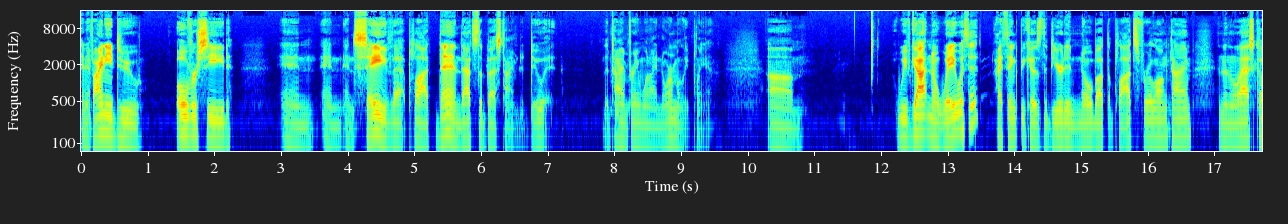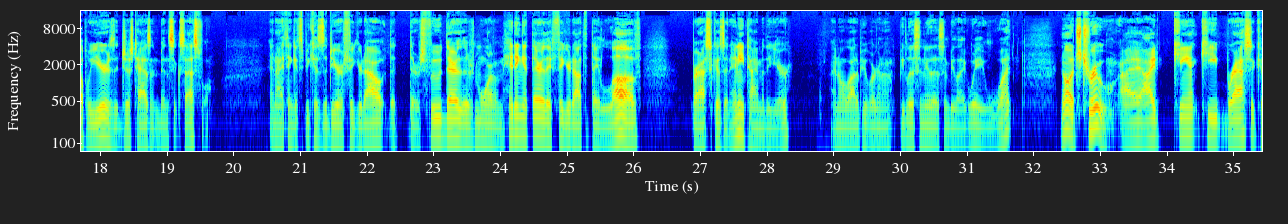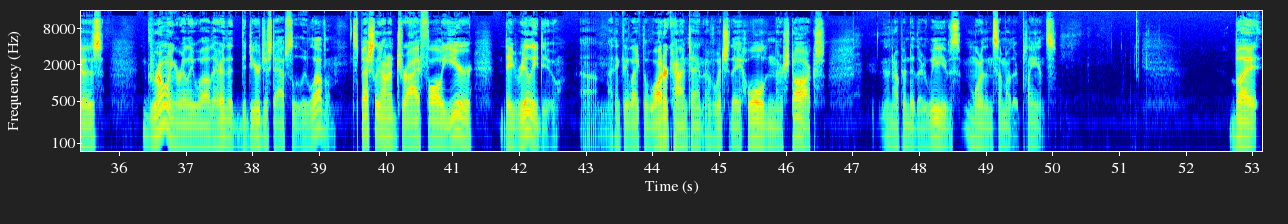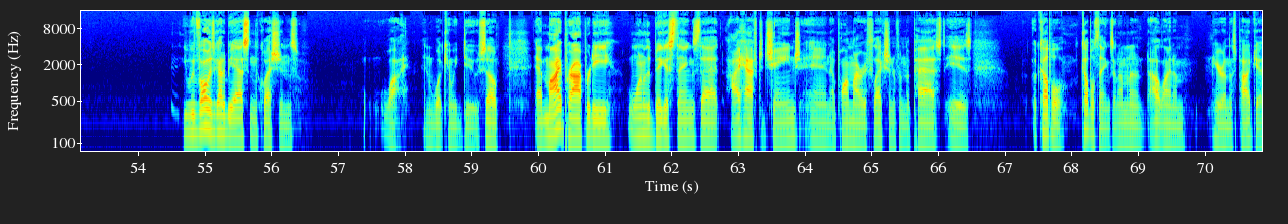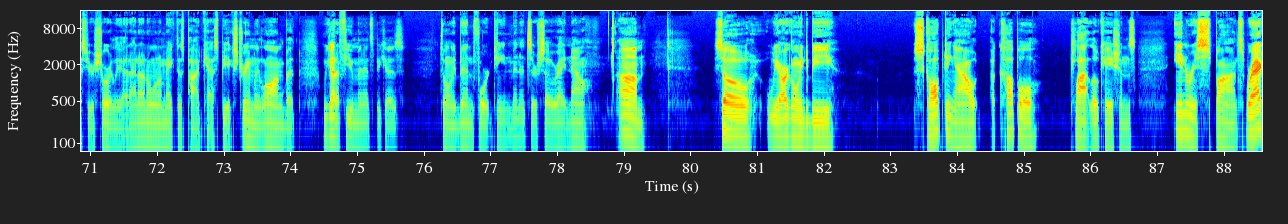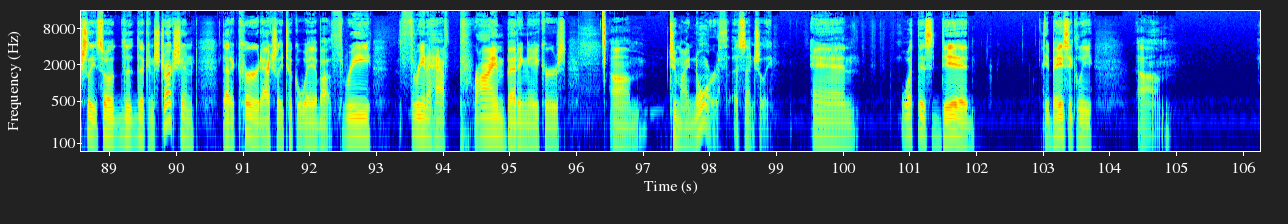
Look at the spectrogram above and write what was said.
And if I need to overseed and and and save that plot, then that's the best time to do it. The time frame when I normally plant. Um, we've gotten away with it, I think, because the deer didn't know about the plots for a long time, and then the last couple years it just hasn't been successful. And I think it's because the deer have figured out that there's food there, there's more of them hitting it there. They figured out that they love brassicas at any time of the year. I know a lot of people are going to be listening to this and be like, wait, what? No, it's true. I, I can't keep brassicas growing really well there. The, the deer just absolutely love them especially on a dry fall year, they really do. Um, I think they like the water content of which they hold in their stalks and up into their leaves more than some other plants. But we've always got to be asking the questions why and what can we do? So at my property, one of the biggest things that I have to change and upon my reflection from the past is a couple couple things, and I'm going to outline them here on this podcast here shortly. I, I don't want to make this podcast be extremely long, but we got a few minutes because it's only been 14 minutes or so right now. Um, So we are going to be sculpting out a couple plot locations in response. We're actually so the the construction that occurred actually took away about three three and a half prime bedding acres um, to my north, essentially. And what this did, it basically um,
